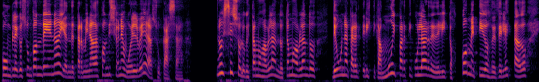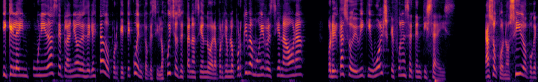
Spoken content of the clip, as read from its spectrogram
cumple con su condena y en determinadas condiciones vuelve a su casa. No es eso lo que estamos hablando, estamos hablando de una característica muy particular de delitos cometidos desde el Estado y que la impunidad se planeó desde el Estado, porque te cuento que si los juicios se están haciendo ahora, por ejemplo, ¿por qué íbamos a ir recién ahora por el caso de Vicky Walsh que fue en el 76? Caso conocido, porque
